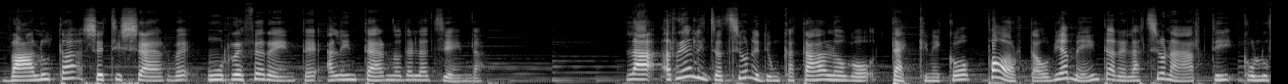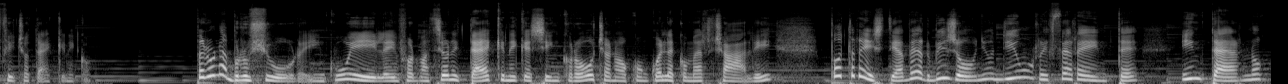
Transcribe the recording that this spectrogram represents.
Valuta se ti serve un referente all'interno dell'azienda. La realizzazione di un catalogo tecnico porta ovviamente a relazionarti con l'ufficio tecnico. Per una brochure in cui le informazioni tecniche si incrociano con quelle commerciali, potresti aver bisogno di un referente interno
